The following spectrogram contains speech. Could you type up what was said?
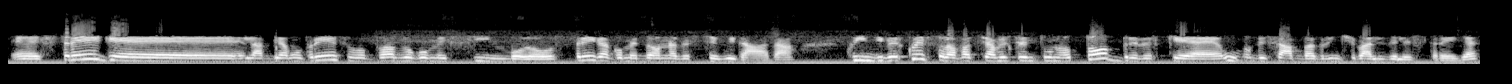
Eh, streghe l'abbiamo preso proprio come simbolo, strega come donna perseguitata. Quindi per questo la facciamo il 31 ottobre perché è uno dei sabba principali delle streghe.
